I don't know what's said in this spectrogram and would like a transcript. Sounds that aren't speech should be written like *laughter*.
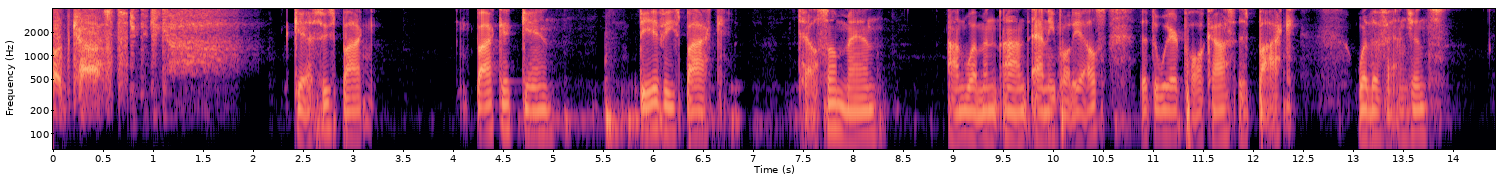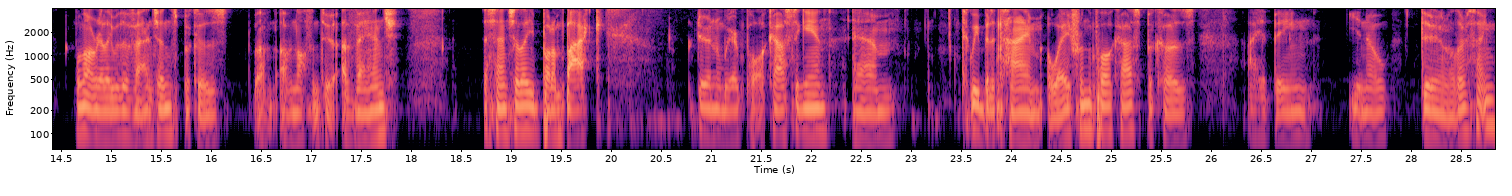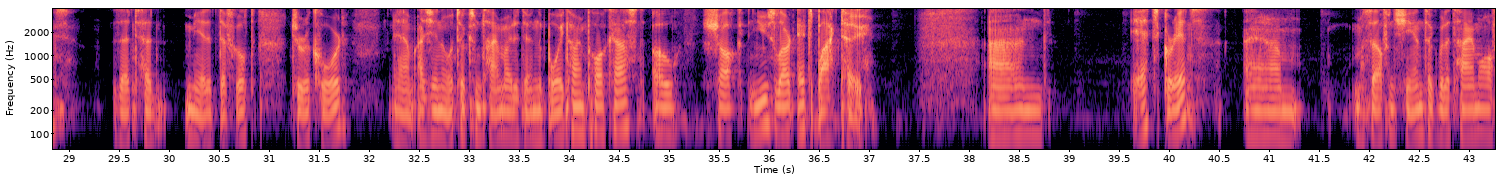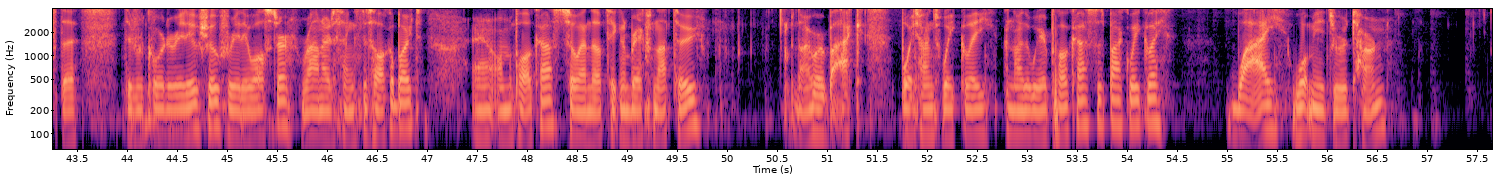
podcast. Guess who's back? Back again. Davey's back. Tell some men and women and anybody else that the Weird Podcast is back with a vengeance. Well, not really with a vengeance because I've, I've nothing to avenge, essentially. But I'm back doing a Weird Podcast again. Um, took a wee bit of time away from the podcast because I had been, you know, doing other things that had made it difficult to record. Um, as you know, it took some time out of doing the Boytown podcast. Oh, shock! News alert! It's back too, and it's great. Um, myself and Shane took a bit of time off to, to record a radio show for Radio Ulster. Ran out of things to talk about uh, on the podcast, so ended up taking a break from that too. But now we're back. Boytown's weekly, and now the Weird Podcast is back weekly. Why? What made you return?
